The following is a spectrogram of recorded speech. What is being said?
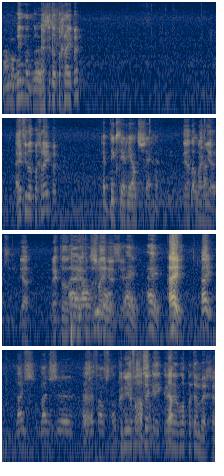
Laat mijn vriend met rust. Heeft u dat begrepen? Heeft u dat begrepen? Ik heb niks tegen jou te zeggen. Ja, dat maakt niet uit. Ja, recht, eh, Hey, recht op de zwijgen heb je. Hey, hey. Hey, Hé, hey, blijf eens, blijf eens, eh, blijf eens even afstand. Kun u even afdekken? Ik eh, Ja. loop met hem weg. eh.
